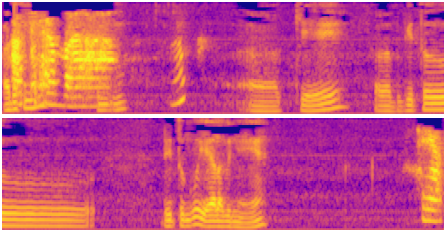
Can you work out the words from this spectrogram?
Ada Oke, kenapa? Mm-mm. Hmm? Oke, kalau begitu ditunggu ya lagunya ya. Siap.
